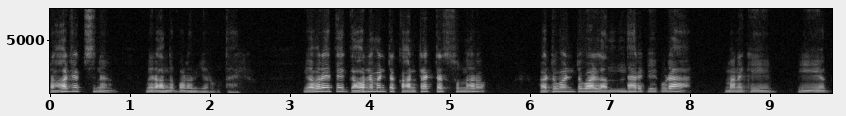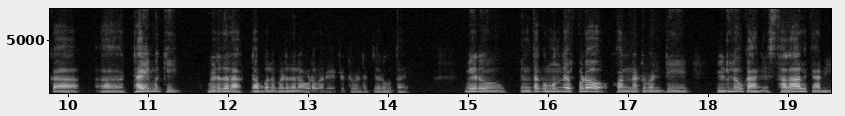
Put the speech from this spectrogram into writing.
ప్రాజెక్ట్స్ను మీరు అందుకోవడం జరుగుతాయి. ఎవరైతే గవర్నమెంట్ కాంట్రాక్టర్స్ ఉన్నారో అటువంటి వాళ్ళందరికీ కూడా మనకి ఈ యొక్క టైంకి విడుదల డబ్బులు విడుదల అవ్వడం అనేటటువంటిది జరుగుతాయి. మీరు ఇంతకుముందు ఎప్పుడో కొన్నటువంటి ఇళ్ళు కానీ స్థలాలు కానీ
